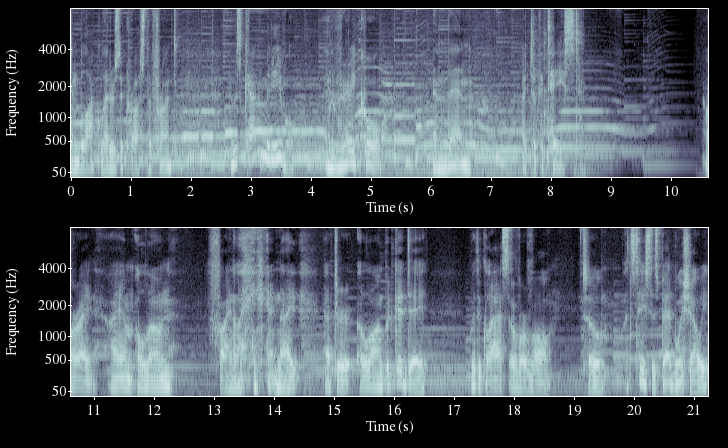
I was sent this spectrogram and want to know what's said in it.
in block letters across the front? It was kind of medieval and very cool. And then I took a taste. All right, I am alone finally at night after a long but good day with a glass of Orval. So let's taste this bad boy, shall we?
